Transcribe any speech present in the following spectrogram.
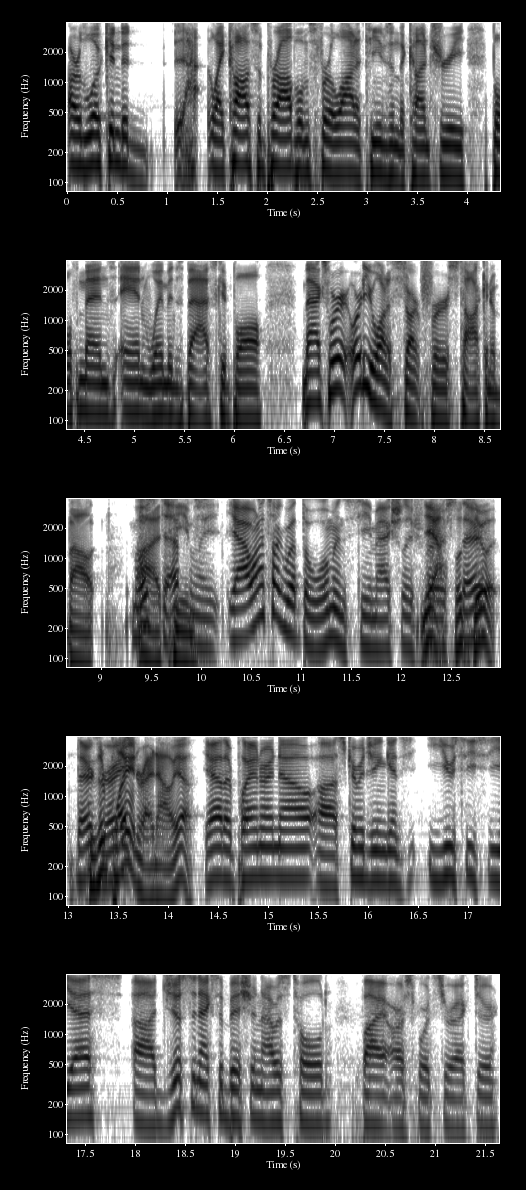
are looking to like cause some problems for a lot of teams in the country, both men's and women's basketball. Max, where where do you want to start first talking about Most uh, definitely. teams? Yeah, I want to talk about the women's team actually first. Yeah, let's They're- do it They're because they're playing right now. Yeah, Yeah, they're playing right now, uh, scrimmaging against UCCS. Uh, just an exhibition, I was told by our sports director.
